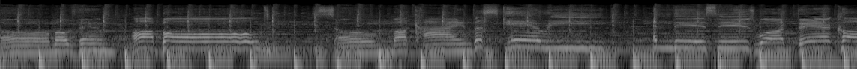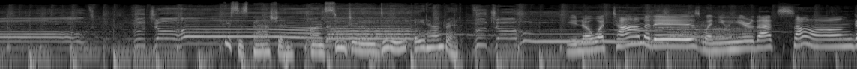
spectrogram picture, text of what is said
some of them are bald, some are kinda scary, and this is what they're called. Vagina. This is Passion on CJAD 800. You know what time it is when you hear that song.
